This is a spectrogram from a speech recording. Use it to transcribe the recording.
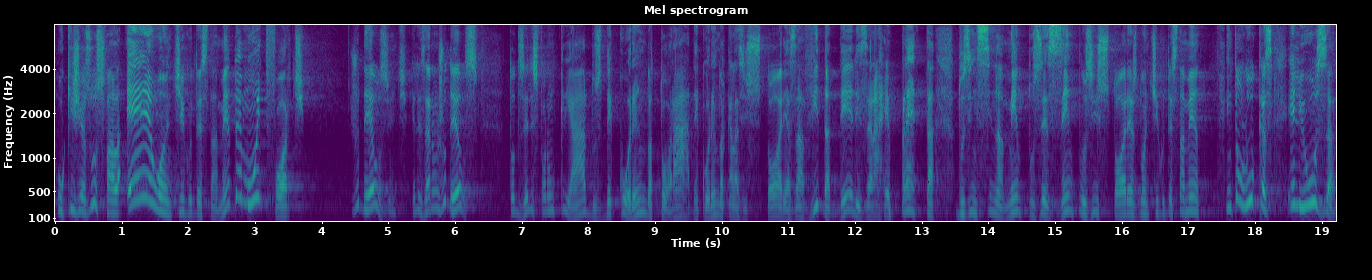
o que Jesus fala e o Antigo Testamento é muito forte. Judeus, gente, eles eram judeus. Todos eles foram criados decorando a Torá, decorando aquelas histórias. A vida deles era repleta dos ensinamentos, exemplos e histórias do Antigo Testamento. Então Lucas, ele usa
